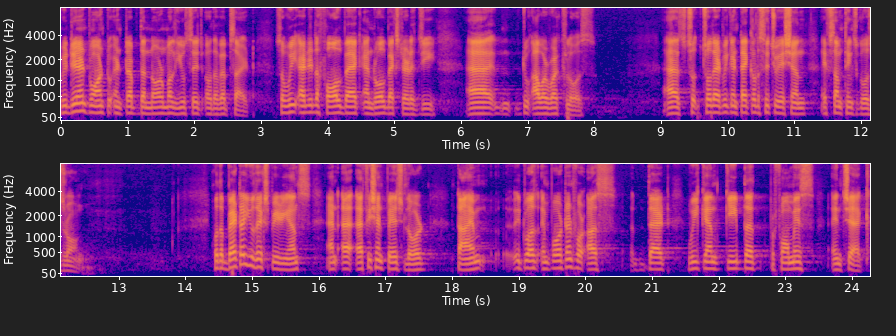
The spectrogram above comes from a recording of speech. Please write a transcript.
we didn't want to interrupt the normal usage of the website. So we added the fallback and rollback strategy uh, to our workflows uh, so, so that we can tackle the situation if something goes wrong. For the better user experience and uh, efficient page load time, it was important for us that we can keep the performance in check.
